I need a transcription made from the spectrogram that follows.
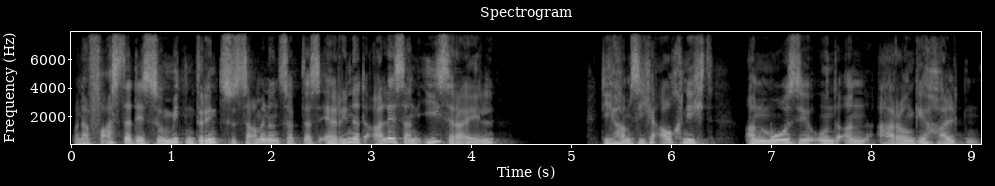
Und dann fasst er das so mittendrin zusammen und sagt, das erinnert alles an Israel. Die haben sich auch nicht an Mose und an Aaron gehalten.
